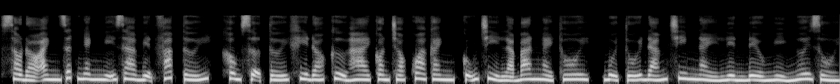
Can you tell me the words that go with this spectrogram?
sau đó anh rất nhanh nghĩ ra biện pháp tới, không sợ tới khi đó cử hai con chó qua canh, cũng chỉ là ban ngày thôi, buổi tối đám chim này liền đều nghỉ ngơi rồi.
